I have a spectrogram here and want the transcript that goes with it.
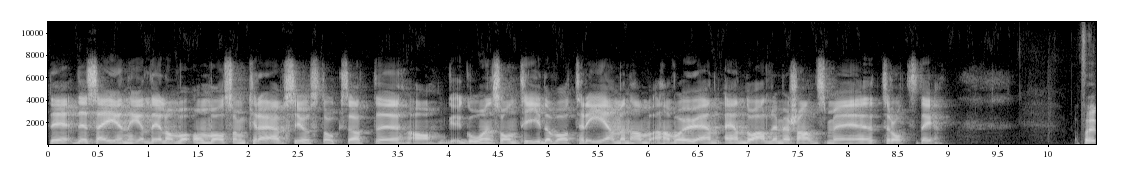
det, det säger en hel del om, om vad som krävs just också. Att eh, ja, gå en sån tid och vara trea, men han, han var ju ändå aldrig med chans med, trots det. Får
